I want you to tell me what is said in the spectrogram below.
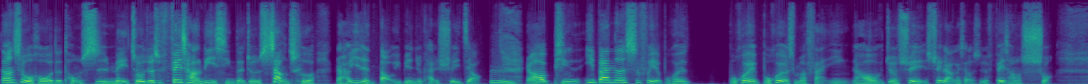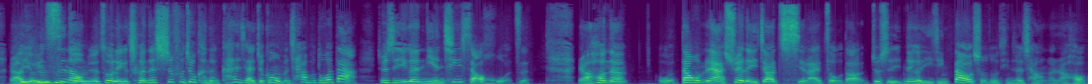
当时我和我的同事每周就是非常例行的，就是上车，然后一人倒一边就开始睡觉，嗯，然后平一般呢师傅也不会。不会不会有什么反应，然后就睡睡两个小时，非常爽。然后有一次呢，我们就坐了一个车，那师傅就可能看起来就跟我们差不多大，就是一个年轻小伙子。然后呢。我当我们俩睡了一觉起来，走到就是那个已经到首都停车场了，然后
